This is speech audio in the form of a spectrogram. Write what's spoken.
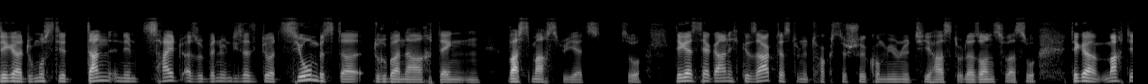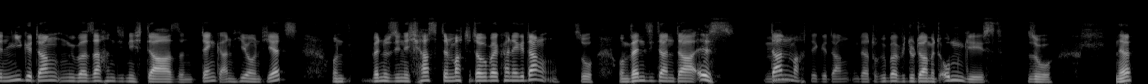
Digga, du musst dir dann in dem Zeit also, wenn du in dieser Situation bist, da drüber nachdenken: „Was machst du jetzt?“ So. Digga, ist ja gar nicht gesagt, dass du 'ne toxische Community hast oder sonst was so. Digga, mach dir nie Gedanken über Sachen, die nicht da sind. Denk an hier und jetzt und wenn du sie nicht hast, dann mach dir darüber keine Gedanken, so. Und wenn sie dann da ist, dann Mhm. mach dir Gedanken da drüber, wie du damit umgehst, so, ne?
